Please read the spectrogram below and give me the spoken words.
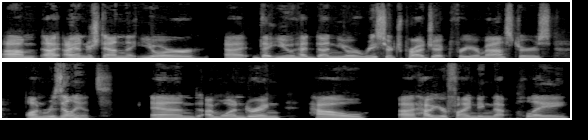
Um, I, I, understand that your uh, that you had done your research project for your master's on resilience, and I'm wondering how uh, how you're finding that play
